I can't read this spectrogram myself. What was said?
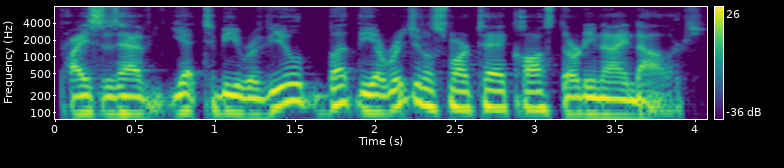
Prices have yet to be revealed, but the original SmartTag cost $39.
